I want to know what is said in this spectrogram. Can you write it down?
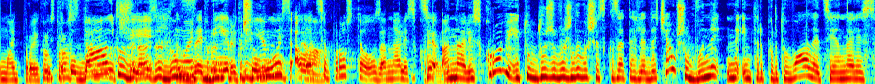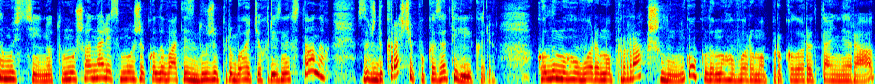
думають про якусь таку простату, зразу думають про забір чогось, але так. це просто аналіз крові. Це аналіз крові, і тут дуже важливо ще сказати глядачам, щоб вони не інтерпретували цей аналіз самостійно, тому що аналіз може коливатись дуже при багатьох різних станах. Завжди краще показати лікарю. Коли ми говоримо про рак шлунку, коли ми говоримо про колоректальний рак,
